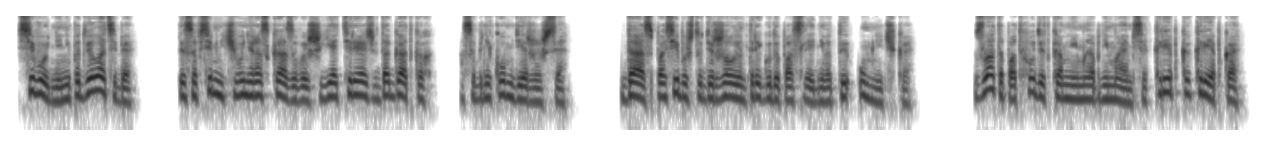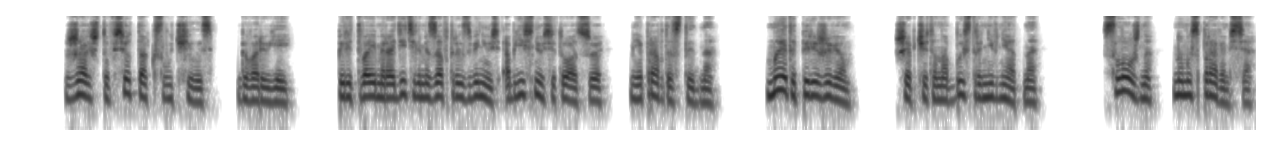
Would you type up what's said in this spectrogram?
«Сегодня не подвела тебя?» Ты совсем ничего не рассказываешь, я теряюсь в догадках, особняком держишься. Да, спасибо, что держал интригу до последнего, ты умничка. Злата подходит ко мне, и мы обнимаемся, крепко-крепко. Жаль, что все так случилось, говорю ей. Перед твоими родителями завтра извинюсь, объясню ситуацию, мне правда стыдно. Мы это переживем, шепчет она быстро, невнятно. Сложно, но мы справимся.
